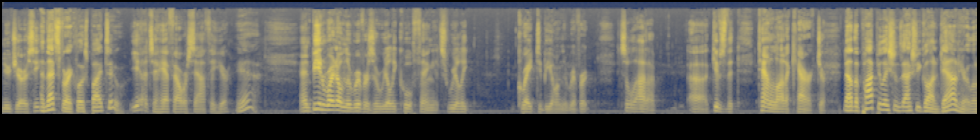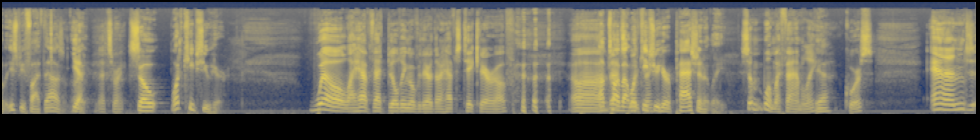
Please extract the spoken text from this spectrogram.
New Jersey. And that's very close by, too. Yeah, it's a half hour south of here. Yeah. And being right on the river is a really cool thing. It's really great to be on the river. It's a lot of uh, gives the town a lot of character. Now the population's actually gone down here a little bit. It used to be five thousand. Yeah, that's right. So what keeps you here? Well, I have that building over there that I have to take care of. Uh, I'm talking about what keeps you here passionately. Some, well, my family, Yeah. of course, and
